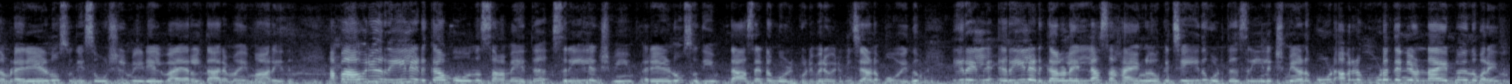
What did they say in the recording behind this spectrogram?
നമ്മുടെ രേണു സുധി സോഷ്യൽ മീഡിയയിൽ വൈറൽ താരമായി മാറിയത്. അപ്പൊ ആ ഒരു റീൽ എടുക്കാൻ പോകുന്ന സമയത്ത് ശ്രീലക്ഷ്മിയും രേണു സുധിയും ദാസേട്ടൻ കോഴിക്കോട് ഇവർ ഒരുമിച്ചാണ് പോയതും ഈ റീൽ റീൽ എടുക്കാനുള്ള എല്ലാ സഹായങ്ങളും ഒക്കെ ചെയ്തു കൊടുത്തത് ശ്രീലക്ഷ്മിയാണ്. അവരുടെ കൂടെ തന്നെ ഉണ്ടായിരുന്നു എന്ന് പറയുന്നു.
